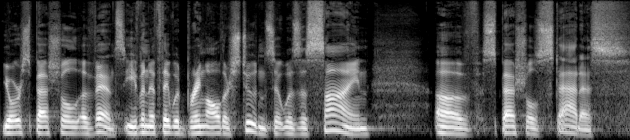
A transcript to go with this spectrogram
your special events. Even if they would bring all their students, it was a sign of special status.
